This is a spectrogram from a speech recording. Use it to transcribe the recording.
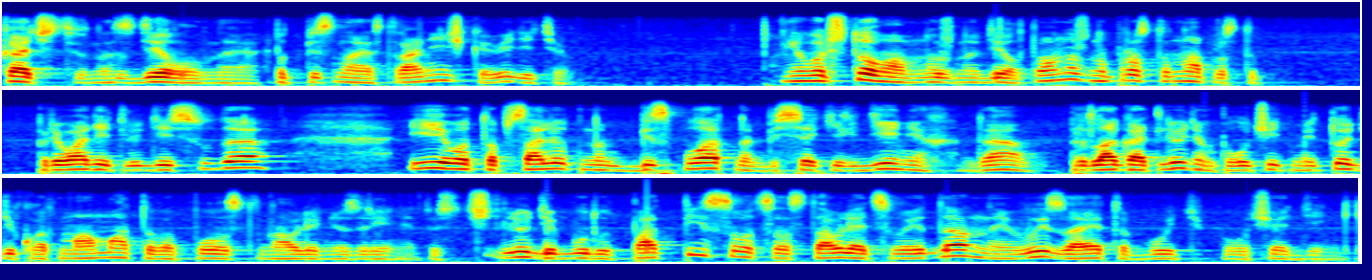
качественно сделанная подписная страничка, видите? И вот что вам нужно делать? Вам нужно просто-напросто приводить людей сюда и вот абсолютно бесплатно, без всяких денег, да, предлагать людям получить методику от Маматова по восстановлению зрения. То есть люди будут подписываться, оставлять свои данные, вы за это будете получать деньги.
